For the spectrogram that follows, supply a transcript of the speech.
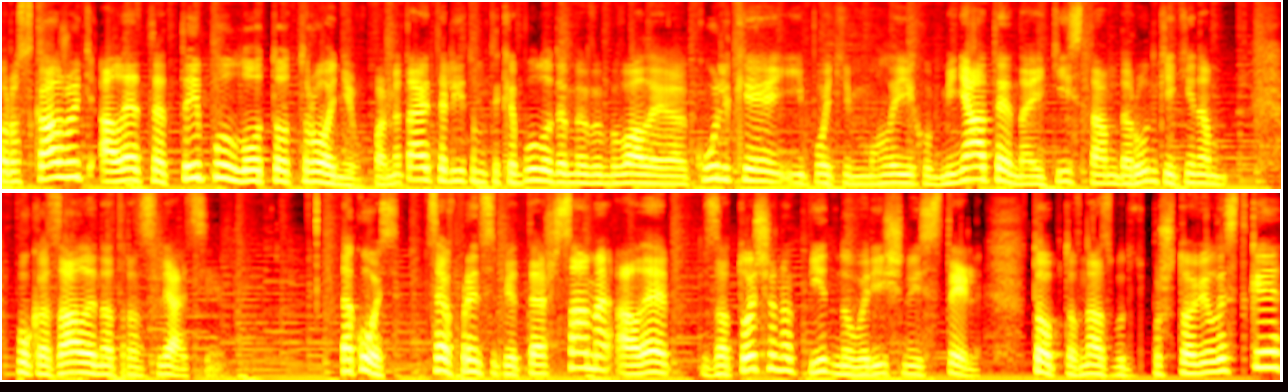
розкажуть, але це типу лототронів. Пам'ятаєте, літом таке було, де ми вибивали кульки і потім могли їх обміняти на якісь там дарунки, які нам показали на трансляції. Так ось, це в принципі те ж саме, але заточено під новорічний стиль. Тобто в нас будуть поштові листки,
